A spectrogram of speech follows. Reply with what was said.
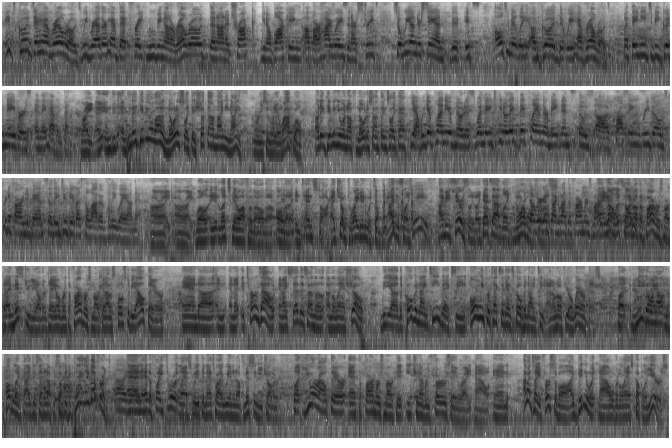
it's good to have railroads. We'd rather have that freight moving on a railroad than on a truck, you know, blocking up our highways and our streets. So we understand that it's ultimately a good that we have railroads. but they need to be good neighbors, and they haven't been. Right. And and did, and did they give you a lot of notice? Like they shut down 99th recently at Rockwell. Are they giving you enough notice on things like that? Yeah, we get plenty of notice when they, you know, they, they plan their maintenance, those uh, crossing rebuilds pretty far in advance, so they do give us a lot of leeway on that. All right, all right. Well, eh, let's get off of the, all the all the intense talk. I jumped right in with something. I just like. Jeez. I mean, seriously, like that's not like normal. I thought we were going to talk about the farmers market. I know. Let's talk about the farmers market. I missed you the other day over at the farmers market. I was supposed to be out there, and uh, and and it turns out, and I said this on the on the last show, the uh, the COVID nineteen vaccine only protects against COVID nineteen. I don't know if you're aware of this, but me going out in the public, I just ended up with something completely different, Oh, you're and right. had to fight through it last week, and that's why we ended up missing each other. But you are out there at the farmers market each and every Thursday right now, and I'm gonna tell you first of all, I've been to it now over the last couple of years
